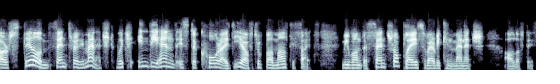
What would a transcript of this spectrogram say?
are still centrally managed, which in the end is the core idea of Drupal multi-sites. We want a central place where we can manage all of this.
